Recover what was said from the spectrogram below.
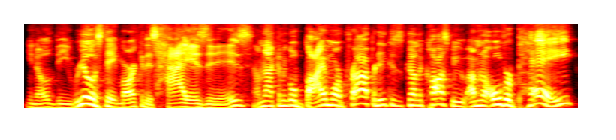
you know the real estate market as high as it is, I'm not going to go buy more property because it's going to cost me. I'm going to overpay,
